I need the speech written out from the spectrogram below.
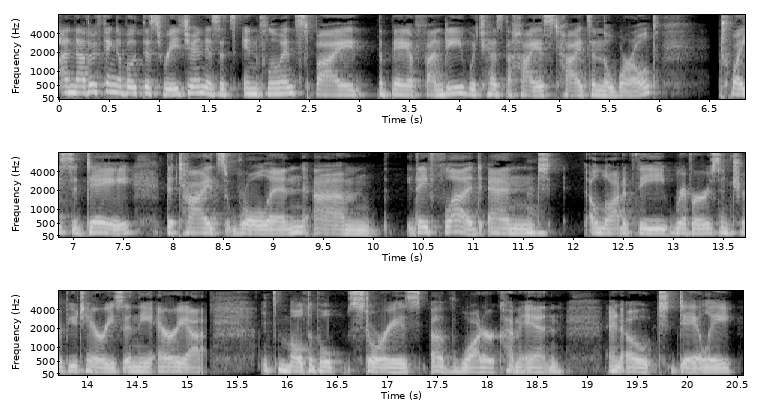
Another thing about this region is it's influenced by the Bay of Fundy, which has the highest tides in the world twice a day the tides roll in um, they flood and mm. a lot of the rivers and tributaries in the area it's multiple stories of water come in and out daily.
